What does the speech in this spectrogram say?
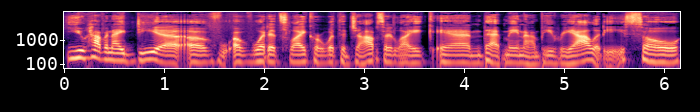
you have an idea of, of what it's like or what the jobs are like, and that may not be reality. So,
